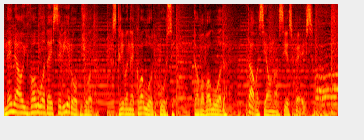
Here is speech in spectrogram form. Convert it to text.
Neļauj valodai sevi ierobežot. Skriveneku valodu kursi, tava valoda, tavas jaunās iespējas. Oh,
